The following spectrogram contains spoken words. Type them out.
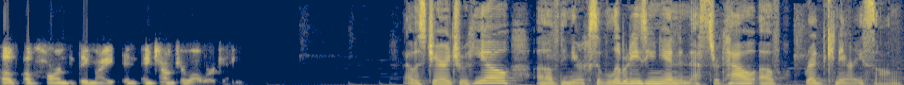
of, of harm that they might in, encounter while working. That was Jared Trujillo of the New York Civil Liberties Union and Esther Kao of Red Canary Song.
